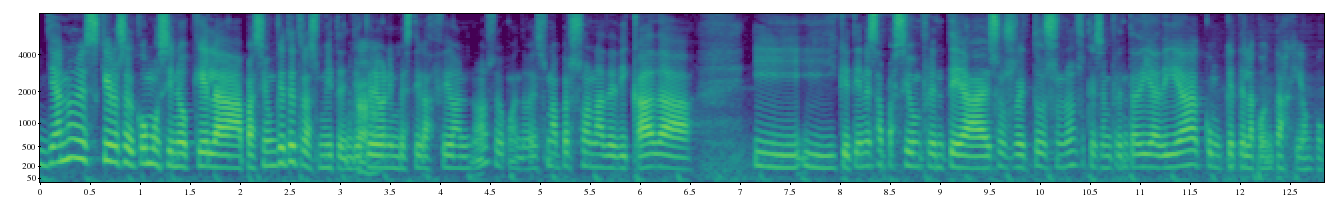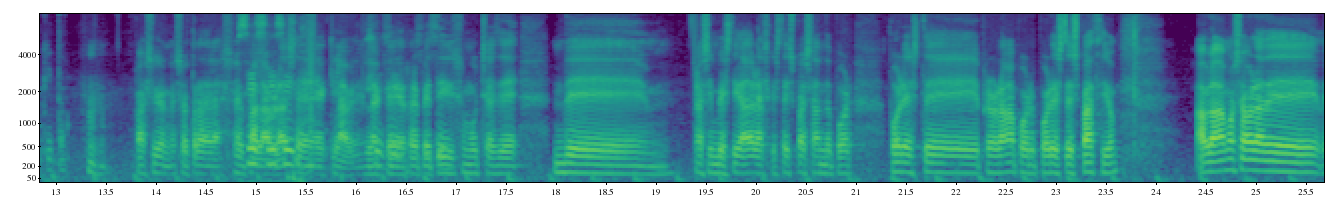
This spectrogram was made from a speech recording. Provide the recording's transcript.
ya no es quiero ser como, sino que la pasión que te transmiten, yo creo, en investigación, ¿no? cuando es una persona dedicada y, que tiene esa pasión frente a esos retos ¿no? que se enfrenta día a día, como que te la contagia un poquito. Pasión es otra de las palabras eh, clave, la que repetís muchas de, las investigadoras que estáis pasando por, por este programa, por, por este espacio. Hablábamos ahora de,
